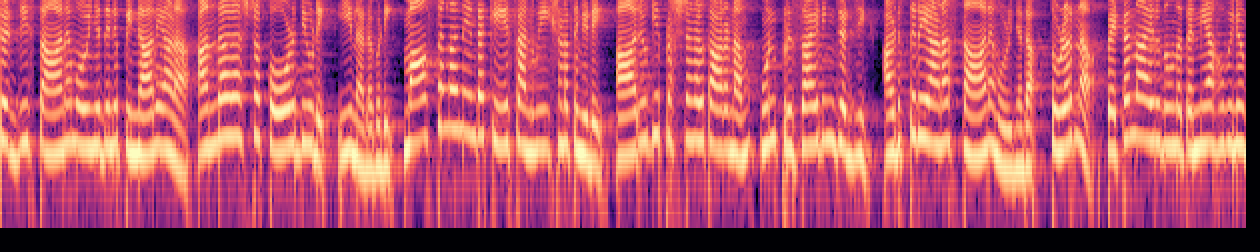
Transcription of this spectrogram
ജഡ്ജി സ്ഥാനമൊഴിഞ്ഞതിന് പിന്നാലെയാണ് അന്താരാഷ്ട്ര കോടതിയുടെ ഈ നടപടി. മാസങ്ങൾ നീണ്ട കേസ് അന്വേഷണത്തിനിടെ ആരോഗ്യ പ്രശ്നങ്ങൾ കാരണം മുൻ പ്രിസൈഡിംഗ് ജഡ്ജി അടുത്തിടെയാണ് സ്ഥാനമൊഴിഞ്ഞത്. തുടർന്ന് പെട്ടെന്നായിരുന്നു നെതന്യാഹുവിനും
